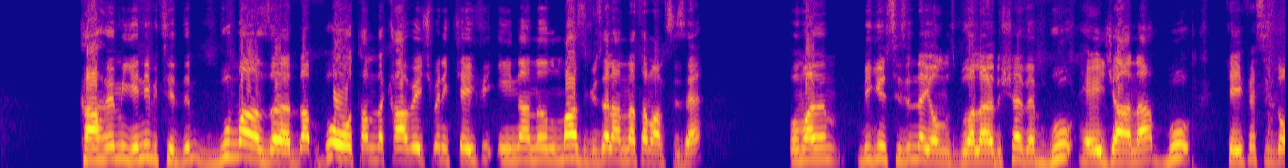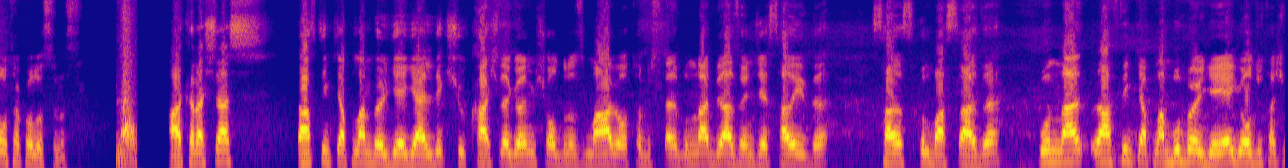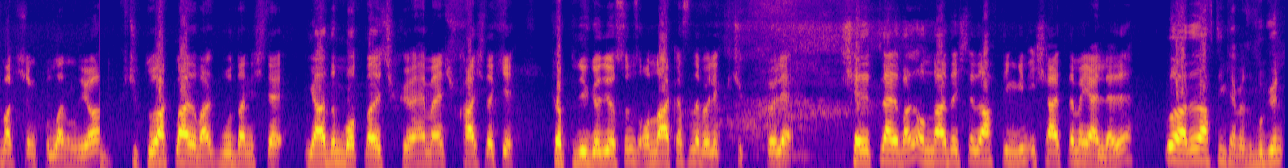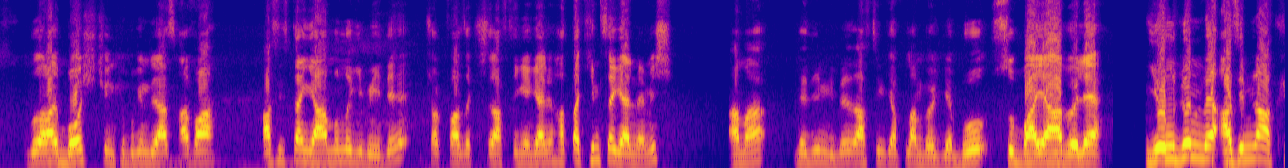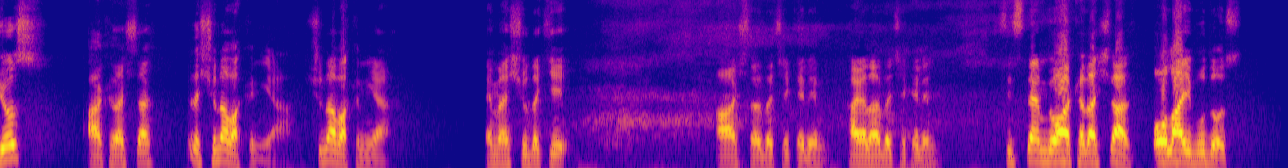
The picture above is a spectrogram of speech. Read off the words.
Kahvemi yeni bitirdim. Bu manzarada, bu ortamda kahve içmenin keyfi inanılmaz güzel anlatamam size. Umarım bir gün sizin de yolunuz buralara düşer ve bu heyecana, bu keyfe siz de ortak olursunuz. Arkadaşlar rafting yapılan bölgeye geldik. Şu karşıda görmüş olduğunuz mavi otobüsler bunlar biraz önce sarıydı. Sarı school buslardı. Bunlar rafting yapılan bu bölgeye yolcu taşımak için kullanılıyor. Küçük duraklar var. Buradan işte yardım botları çıkıyor. Hemen şu karşıdaki köprüyü görüyorsunuz. Onun arkasında böyle küçük böyle şeritler var. Onlar da işte raftingin işaretleme yerleri. Burada rafting yapıyoruz. Bugün buralar boş çünkü bugün biraz hava hafiften yağmurlu gibiydi. Çok fazla kişi rafting'e gelmiyor. Hatta kimse gelmemiş. Ama dediğim gibi rafting yapılan bölge bu. Su bayağı böyle yılgın ve azimli akıyor. Arkadaşlar bir de şuna bakın ya. Şuna bakın ya. Hemen şuradaki ağaçları da çekelim. Kayaları da çekelim. Sistem bu arkadaşlar. Olay budur.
